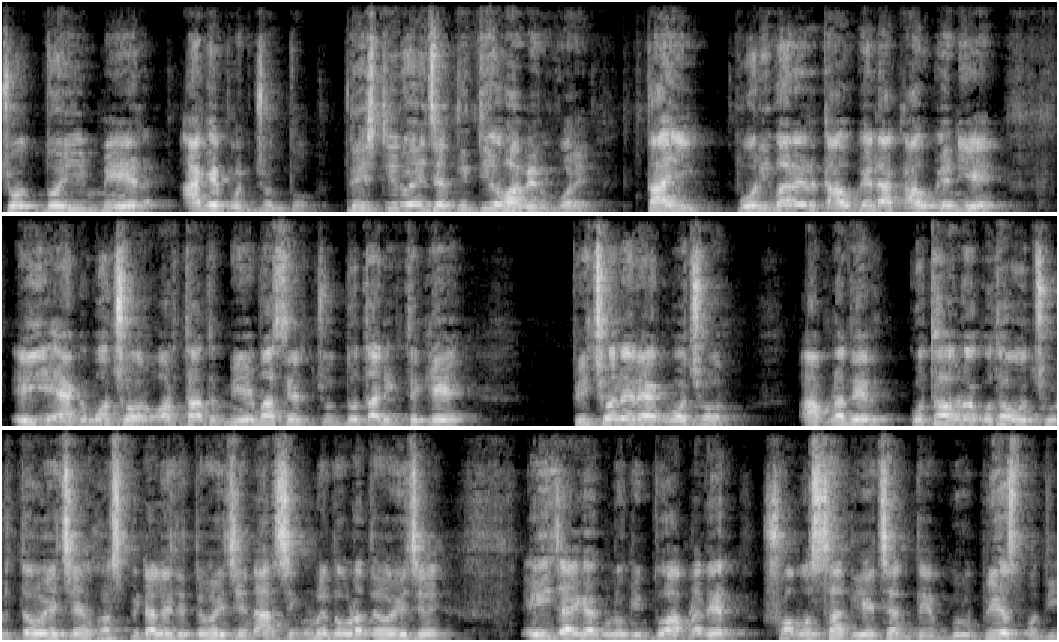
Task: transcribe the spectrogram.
চোদ্দই মের আগে পর্যন্ত। দৃষ্টি রয়েছে দ্বিতীয় ভাবের উপরে। তাই পরিবারের কাউকে না কাউকে নিয়ে এই এক বছর, অর্থাৎ মে মাসের চোদ্দ তারিখ থেকে পিছনের এক বছর আপনাদের কোথাও না কোথাও ছুটতে হয়েছে, হসপিটালে যেতে হয়েছে, নার্সিংহোমে দৌড়াতে হয়েছে এই জায়গাগুলো কিন্তু আপনাদের সমস্যা দিয়েছেন দেবগুরু বৃহস্পতি।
